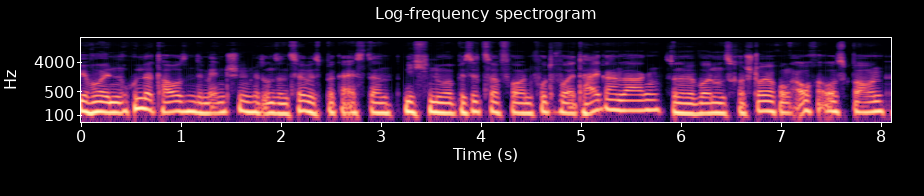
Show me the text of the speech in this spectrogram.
Wir wollen hunderttausende Menschen mit unserem Service begeistern. Nicht nur Besitzer von Photovoltaikanlagen, sondern wir wollen unsere Steuerung auch ausbauen,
